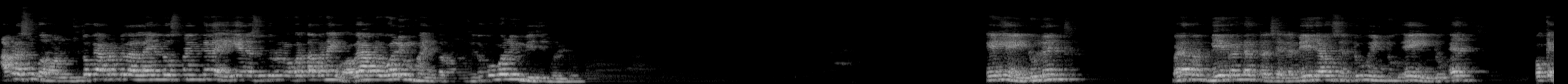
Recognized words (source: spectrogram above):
આપણે શું કરવાનું છે? તો કે આપણે પેલા લાઈન લોસ ફાઇન્ડ કર્યા એરિયાના સૂત્રનો કરતા બનાવ્યો. હવે આપણે વોલ્યુમ ફાઇન્ડ કરવાનું છે. તો કે volume is equal to area into length બરાબર? બે કંડક્ટર છે, એટલે બે જ આવશે. 2 ઇન્ટુ a l. ઓકે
